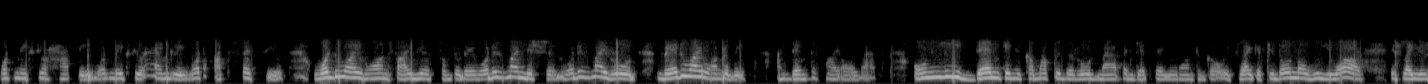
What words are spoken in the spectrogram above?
what makes you happy, what makes you angry, what upsets you, what do I want five years from today, what is my mission, what is my road, where do I want to be? Identify all that only then can you come up with the roadmap and get where you want to go. It's like if you don't know who you are, it's like you're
